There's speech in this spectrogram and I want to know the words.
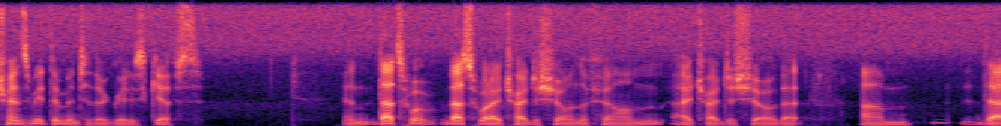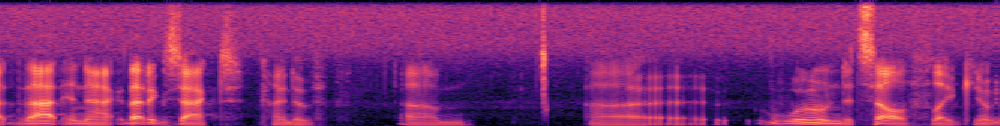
transmute them into their greatest gifts? And that's what that's what I tried to show in the film. I tried to show that um, that that enact that exact kind of um, uh, wound itself, like you know,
